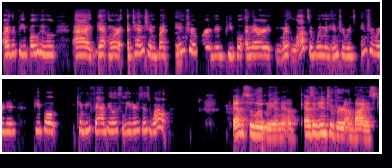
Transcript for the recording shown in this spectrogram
are the people who uh, get more attention. But introverted people, and there are lots of women introverts, introverted people can be fabulous leaders as well. Absolutely. And uh, as an introvert, I'm biased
